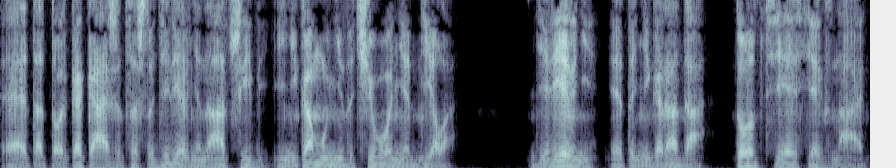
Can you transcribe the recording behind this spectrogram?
Это только кажется, что деревня на отшибе, и никому ни до чего нет дела. Деревни — это не города. Тут все всех знают,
